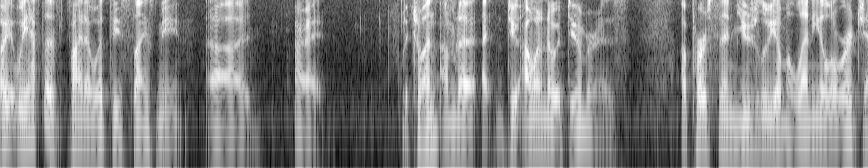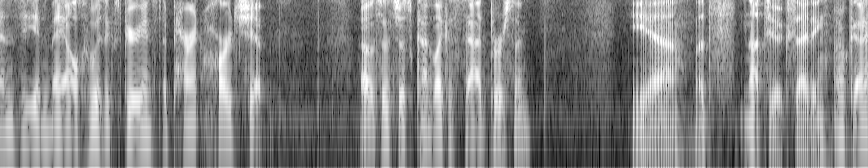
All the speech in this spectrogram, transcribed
Okay, we have to find out what these slangs mean. Uh, all right, which ones? I'm gonna do. I want to know what doomer is. A person, usually a millennial or a Gen Z in male, who has experienced apparent hardship. Oh, so it's just kind of like a sad person. yeah, that's not too exciting. Okay,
